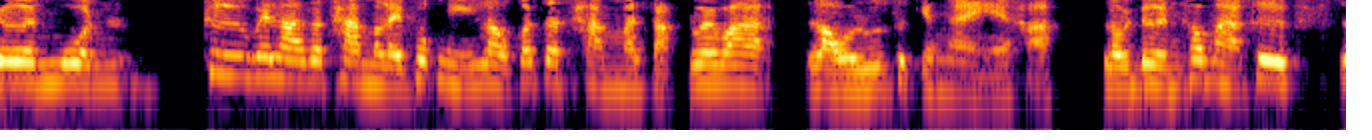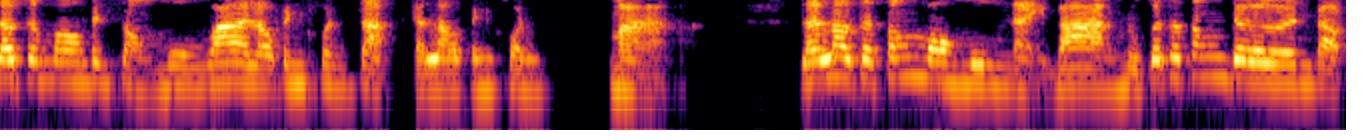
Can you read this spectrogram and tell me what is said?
เดินวนคือเวลาจะทำอะไรพวกนี้เราก็จะทำมาจากด้วยว่าเรารู้สึกยังไงอะค่ะ เราเดินเข้ามาคือ เราจะมองเป็นสองมุมว่าเราเป็นคนจัดกับเราเป็นคนมา แล้วเราจะต้องมองมุมไหนบ้าง หนูก็จะต้องเดินแบบ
